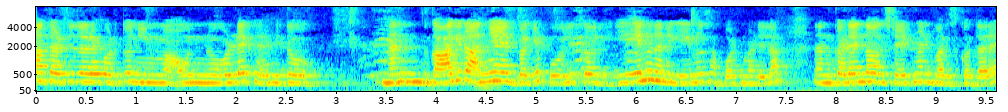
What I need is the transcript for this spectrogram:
ಮಾತಾಡ್ತಿದ್ದಾರೆ ಹೊರತು ನಿಮ್ಮ ಅವನು ಒಳ್ಳೆ ಇದು ನನ್ಗಾಗಿರೋ ಅನ್ಯಾಯದ ಬಗ್ಗೆ ಪೊಲೀಸವ್ರು ಏನು ನನಗೇನು ಸಪೋರ್ಟ್ ಮಾಡಿಲ್ಲ. ನನ್ನ ಕಡೆಯಿಂದ ಒಂದು ಸ್ಟೇಟ್ಮೆಂಟ್ ಬರ್ಸ್ಕೊತಾರೆ.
